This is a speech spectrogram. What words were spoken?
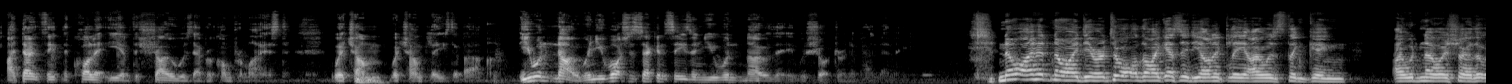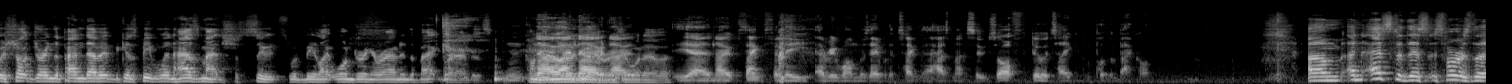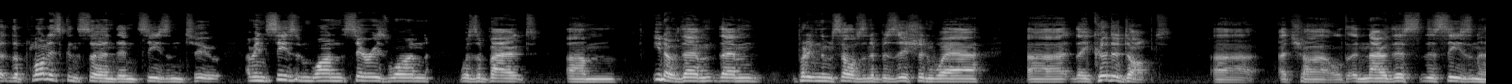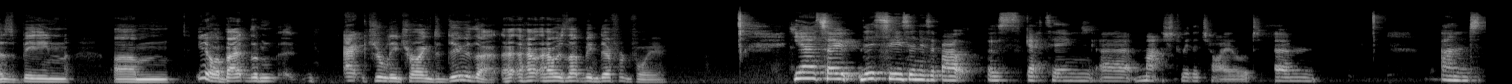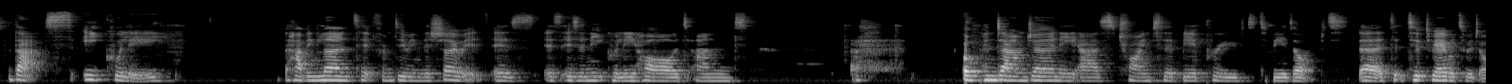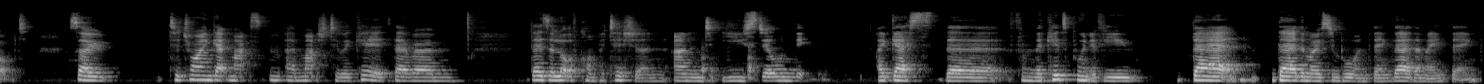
I don't think the quality of the show was ever compromised, which I'm which I'm pleased about. You wouldn't know when you watch the second season. You wouldn't know that it was shot during a pandemic. No, I had no idea at all. Although I guess idiotically, I was thinking I would know a show that was shot during the pandemic because people in hazmat suits would be like wandering around in the background as No, I know, no. or whatever. Yeah, no. Thankfully, everyone was able to take their hazmat suits off, do a take, and put them back on. Um, and as to this, as far as the, the plot is concerned in season two, I mean, season one, series one was about um, you know them them putting themselves in a position where uh, they could adopt uh, a child, and now this this season has been um, you know about them actually trying to do that. How, how has that been different for you? Yeah, so this season is about us getting uh, matched with a child. Um, and that's equally having learnt it from doing the show it is is, is an equally hard and uh, up and down journey as trying to be approved to be adopt uh, to, to, to, be able to adopt so to try and get max, a match to a kid there um there's a lot of competition and you still need i guess the from the kids point of view they're they're the most important thing they're the main thing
